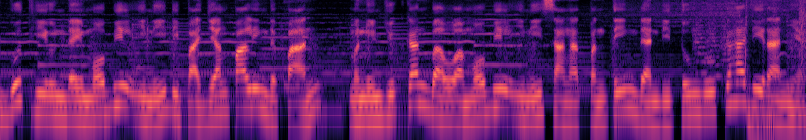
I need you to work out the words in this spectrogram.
Booth Hyundai mobil ini dipajang paling depan, menunjukkan bahwa mobil ini sangat penting dan ditunggu kehadirannya.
